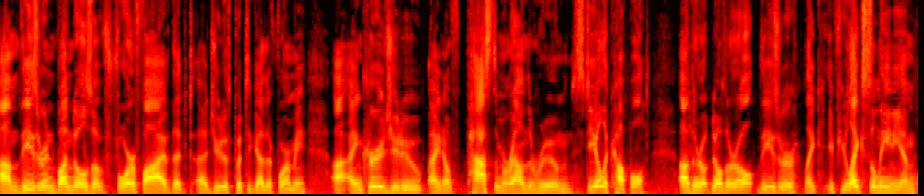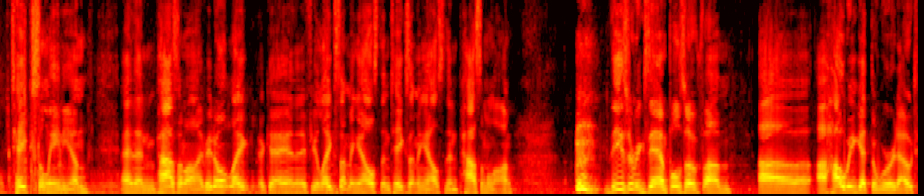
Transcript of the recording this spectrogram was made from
Um, these are in bundles of four or five that uh, Judith put together for me. Uh, I encourage you to, uh, you know, pass them around the room, steal a couple. Uh, they're, no, they're all, these are like, if you like selenium, take selenium and then pass them on. If you don't like, okay, and then if you like something else, then take something else and then pass them along. these are examples of um, uh, how we get the word out.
